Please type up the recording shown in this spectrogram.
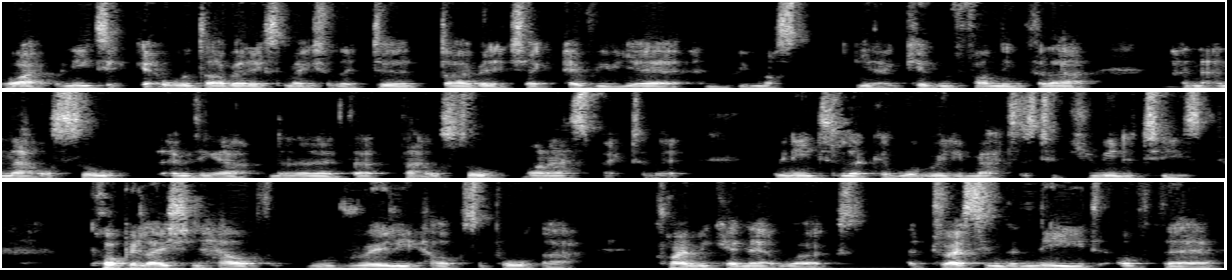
right. We need to get all the diabetics, make sure they do a diabetic check every year, and we must you know give them funding for that and, and that will sort everything out. No, no, no, that, that will sort one aspect of it. We need to look at what really matters to communities. Population health will really help support that. Primary care networks addressing the need of their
